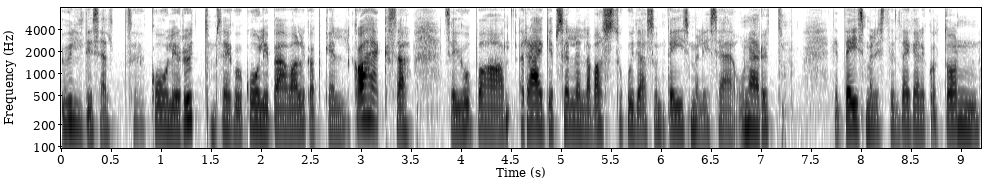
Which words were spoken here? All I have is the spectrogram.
üldiselt, koolirütm, see, kui koolipäev algab kell kaheksa, see juba räägib sellele vastu, kuidas on teismelise unerütm. et teismelistel tegelikult on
